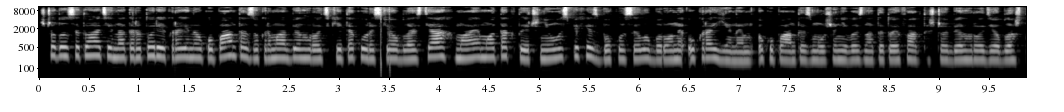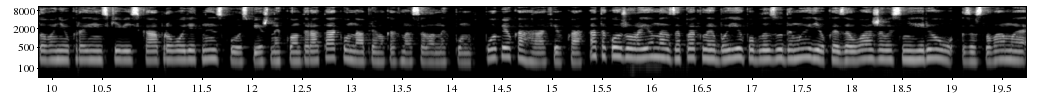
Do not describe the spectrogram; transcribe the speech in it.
Щодо ситуації на території країни окупанта, зокрема в Білгородській та Курській областях, маємо тактичні успіхи з боку сил оборони України. Окупанти змушені визнати той факт, що в Білгороді облаштовані українські війська проводять низку успішних контратак у напрямках населених пункт Попівка, Графівка, а також у районах запеклих боїв поблизу Демидівки. Зауважив Снігирьов. За словами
